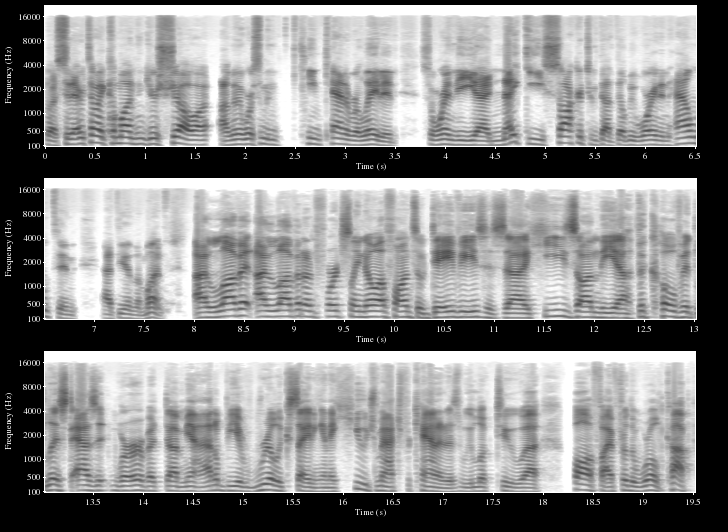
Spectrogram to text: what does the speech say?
so I said every time I come on your show, I'm going to wear something Team Canada related. So wearing the uh, Nike soccer tee that they'll be wearing in Hamilton at the end of the month. I love it. I love it. Unfortunately, no Alfonso Davies is uh, he's on the uh, the COVID list, as it were. But um, yeah, that'll be a real exciting and a huge match for Canada as we look to uh, qualify for the World Cup.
